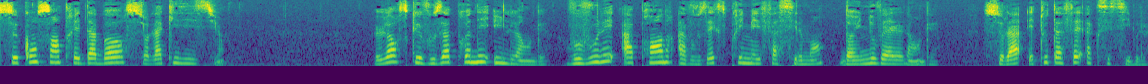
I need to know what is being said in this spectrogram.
Se concentrer d'abord sur l'acquisition. Lorsque vous apprenez une langue, vous voulez apprendre à vous exprimer facilement dans une nouvelle langue. Cela est tout à fait accessible.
